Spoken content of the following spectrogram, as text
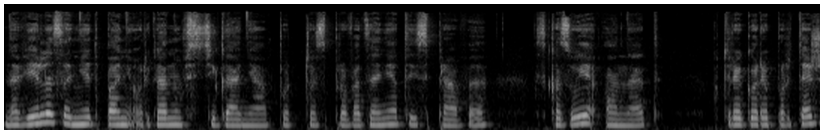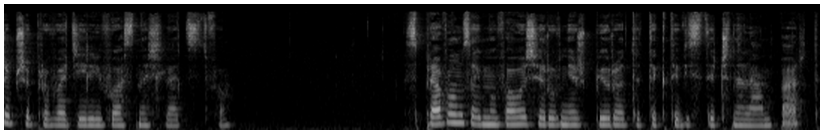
Na wiele zaniedbań organów ścigania podczas prowadzenia tej sprawy wskazuje Onet, którego reporterzy przeprowadzili własne śledztwo. Sprawą zajmowało się również biuro detektywistyczne Lampard,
